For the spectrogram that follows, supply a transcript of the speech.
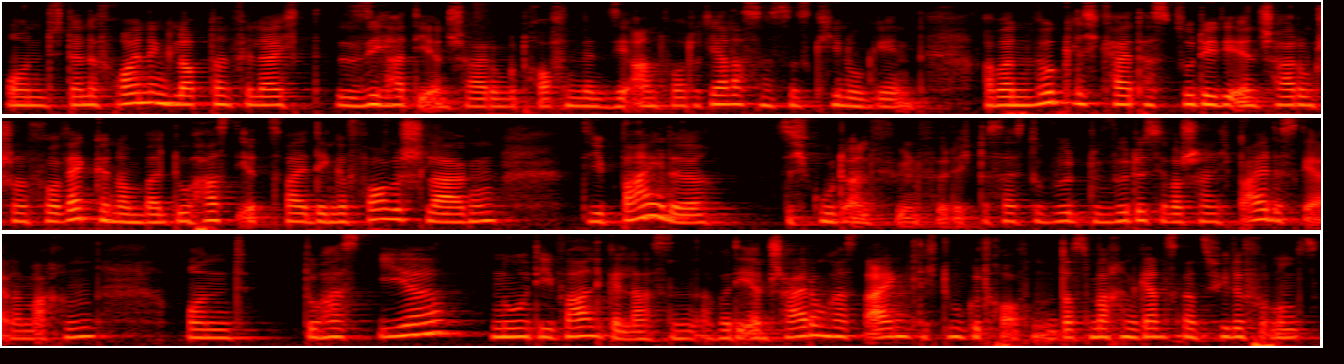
Und deine Freundin glaubt dann vielleicht, sie hat die Entscheidung getroffen, wenn sie antwortet, ja, lass uns ins Kino gehen. Aber in Wirklichkeit hast du dir die Entscheidung schon vorweggenommen, weil du hast ihr zwei Dinge vorgeschlagen, die beide sich gut anfühlen für dich. Das heißt, du, würd, du würdest ja wahrscheinlich beides gerne machen und du hast ihr nur die Wahl gelassen, aber die Entscheidung hast eigentlich du getroffen. Und das machen ganz, ganz viele von uns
